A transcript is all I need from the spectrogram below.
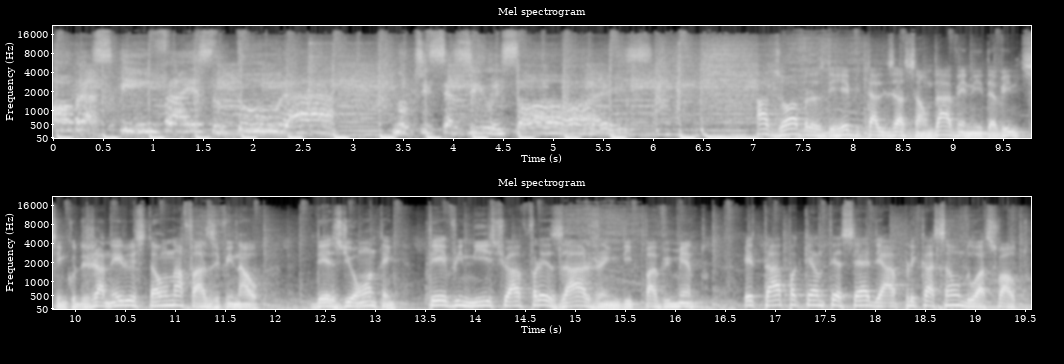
Obras e. Notícias de Lençóis. As obras de revitalização da Avenida 25 de Janeiro estão na fase final. Desde ontem, teve início a fresagem de pavimento, etapa que antecede a aplicação do asfalto.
